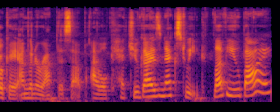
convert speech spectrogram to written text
Okay, I'm gonna wrap this up. I will catch you guys next week. Love you. Bye.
